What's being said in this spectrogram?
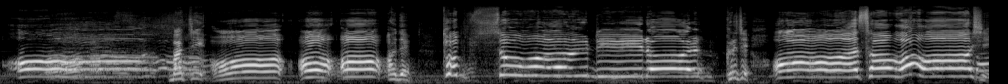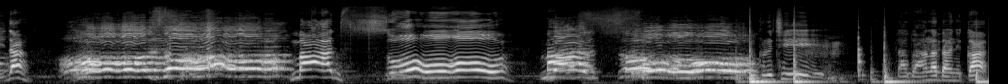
어 맞지? 어어 어 아, 네. 톱소리를 그렇지. 어서 시당 어서 맞소 맞소. 그렇지. 나도 안 하다니까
